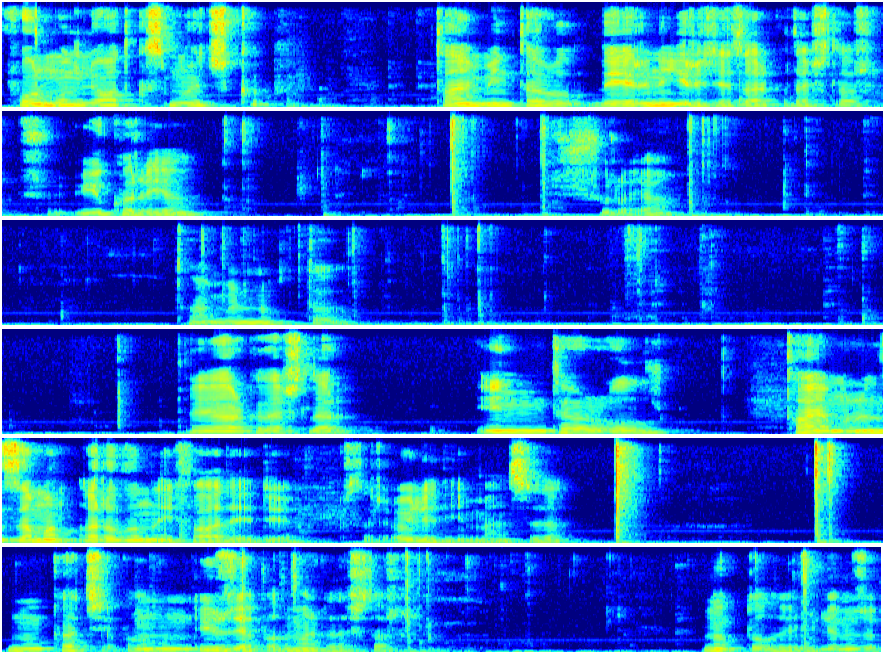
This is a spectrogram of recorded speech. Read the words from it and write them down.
Formun load kısmına çıkıp time interval değerini gireceğiz arkadaşlar. Şu yukarıya. Şuraya. Timer nokta. Ee, arkadaşlar interval timer'ın zaman aralığını ifade ediyor. Kısaca öyle diyeyim ben size. Bunu kaç yapalım? Bunu 100 yapalım arkadaşlar. Noktalı virgülümüzü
